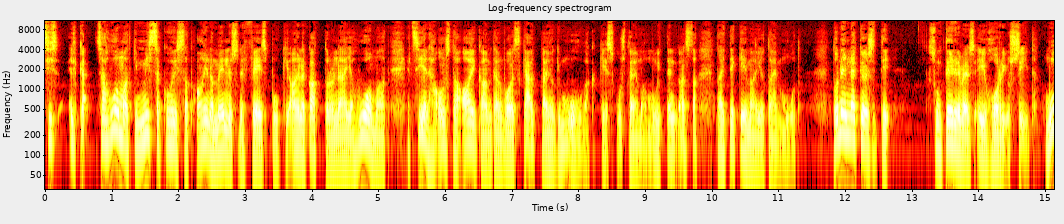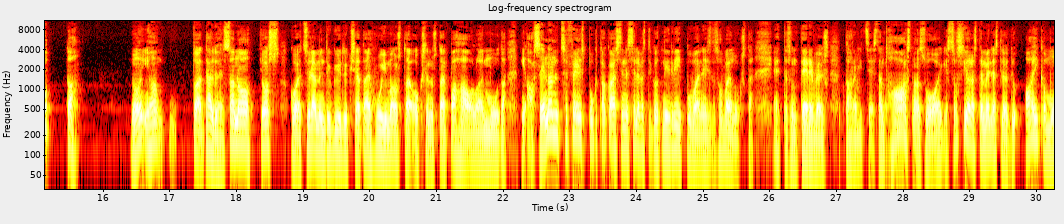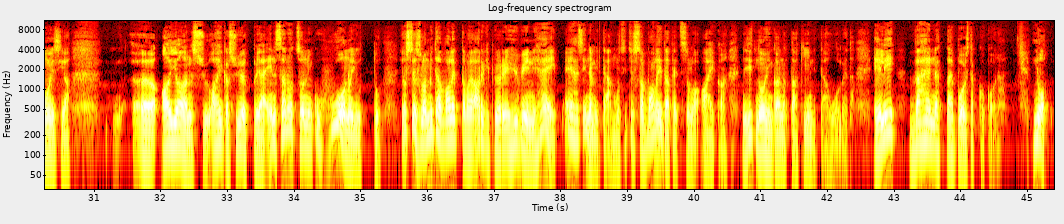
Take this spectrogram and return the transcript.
Siis, eli sä huomaatkin, missä kohdissa oot aina mennyt sinne Facebookiin, aina katsonut näin ja huomaat, että siellähän on sitä aikaa, mitä me voisi käyttää johonkin muuhun, vaikka keskustelemaan muiden kanssa tai tekemään jotain muuta. Todennäköisesti sun terveys ei horju siitä, mutta no ihan täytyyhän sanoa, jos koet sydämen tykytyksiä tai huimausta tai oksennusta tai pahaa oloa ja muuta, niin asenna nyt se Facebook takaisin sinne selvästi, kun niin riippuvainen siitä sovelluksesta, että sun terveys tarvitsee sitä. Mutta haastan sua oikein. Sosiaalista mediasta löytyy aikamoisia ajan, sy, aikasyöppöjä. En sano, että se on niinku huono juttu. Jos ei sulla ole mitään valittavaa ja arki pyörii hyvin, niin hei, eihän siinä mitään. Mutta jos sä valitat, että sulla on aikaa, niin sitten noihin kannattaa kiinnittää huomiota. Eli vähennä tai poista kokonaan. No,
